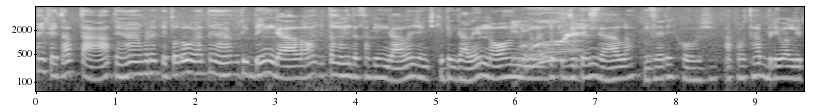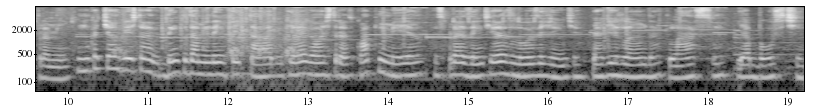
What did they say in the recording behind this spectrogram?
Tá enfeitado? Tá, tem árvore aqui, todo lugar tem árvore. Bengala, olha o tamanho dessa bengala, gente. Que bengala enorme, eu lembro aqui de bengala. Misericórdia. A porta abriu ali pra mim. Eu nunca tinha visto dentro da minha enfeitado. Que legal, as três, quatro meia, os presentes e as luzes, gente. E a guirlanda, laço e a boost.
